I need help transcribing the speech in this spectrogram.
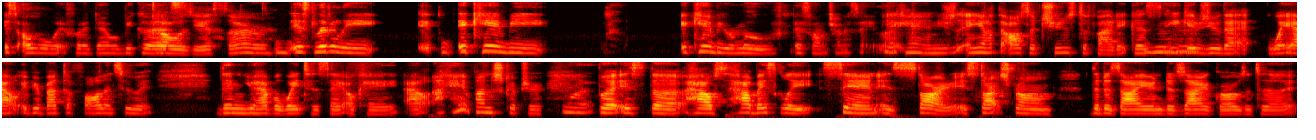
it's over with for the devil because oh yes, sir. it's literally it, it can be it can be removed. That's what I'm trying to say. Like you can. You just, and you have to also choose to fight it because he Mhm. gives you that way out. If you're about to fall into it, then you have a way to say, okay, I, I can't find the scripture, what? but it's the how how basically sin is started. It starts from the desire, and desire grows into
